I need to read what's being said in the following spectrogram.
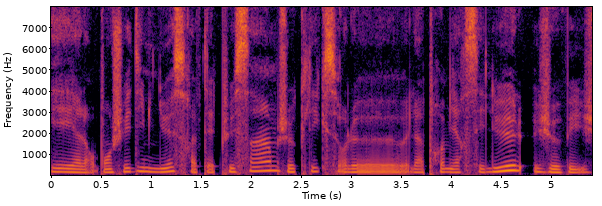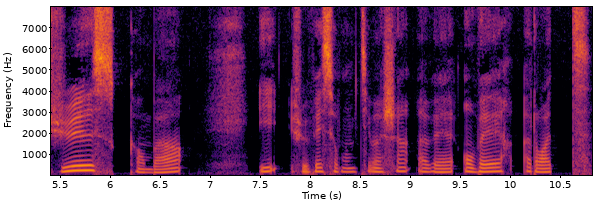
Et alors, bon, je vais diminuer, ce sera peut-être plus simple. Je clique sur la première cellule, je vais jusqu'en bas et je vais sur mon petit machin en vert à droite.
